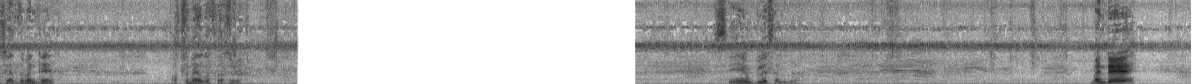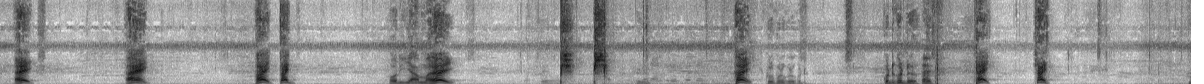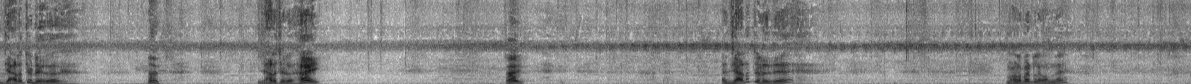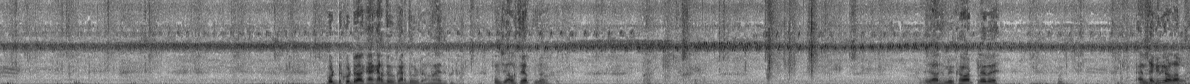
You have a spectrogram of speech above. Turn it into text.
చూసి ఎంత బంటే వస్తా మీదకి వస్తుంది చూడు. సేమ్ ప్లేస్ అల్లు బంటే హై హై హై తై ఓరి అమ్మ హై హై కుడు కుడు కుడు కుడు. కుట్టు కుట్టు. జాడ చూడు జాడ చూడు హై హై అది జాడ చూడు అది మడబట్టలే ఉంది. కుట్టు కుట్టు కరెక్ట్ కరెక్ట్ కుట్టు అలా కుట్టు. నేను అలా చేస్తున్నాను. అసలు కావట్లేదు? ఆయన దగ్గరికి వెళ్ళాలి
